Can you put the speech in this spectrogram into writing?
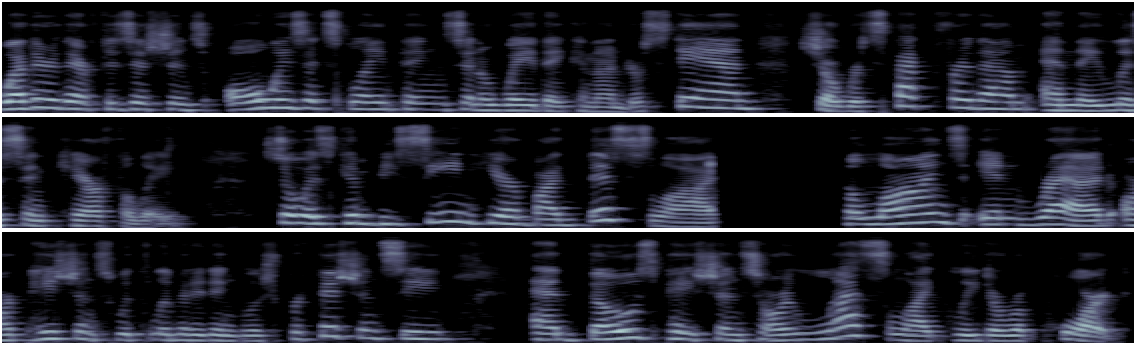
whether their physicians always explain things in a way they can understand, show respect for them, and they listen carefully. So as can be seen here by this slide, the lines in red are patients with limited English proficiency, and those patients are less likely to report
